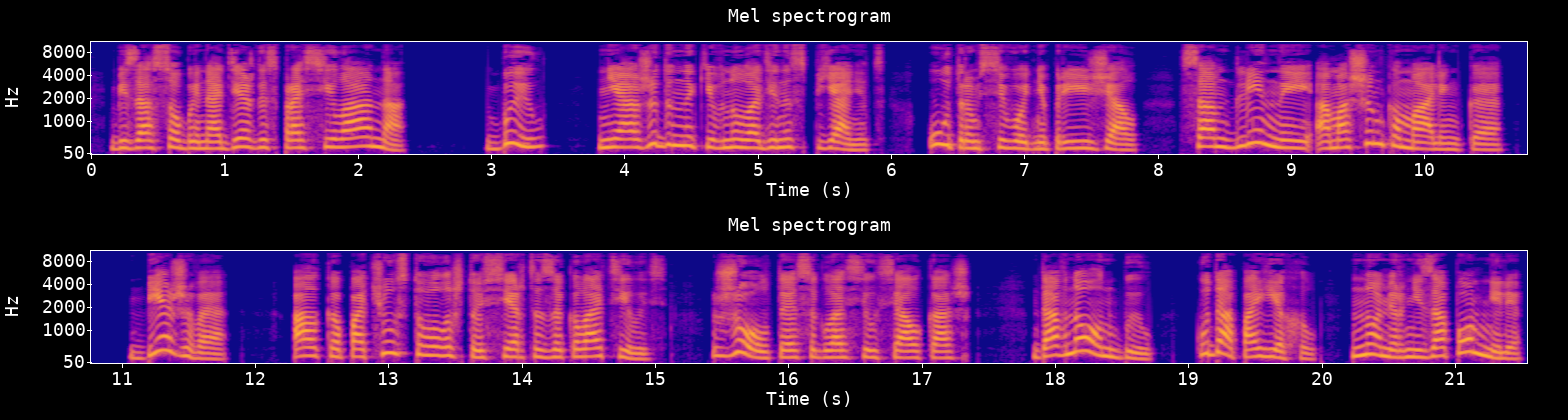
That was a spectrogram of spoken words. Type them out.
— без особой надежды спросила она. «Был», — неожиданно кивнул один из пьяниц. «Утром сегодня приезжал. Сам длинный, а машинка маленькая. Бежевая?» Алка почувствовала, что сердце заколотилось. «Желтая», — согласился алкаш. «Давно он был? Куда поехал? Номер не запомнили?»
